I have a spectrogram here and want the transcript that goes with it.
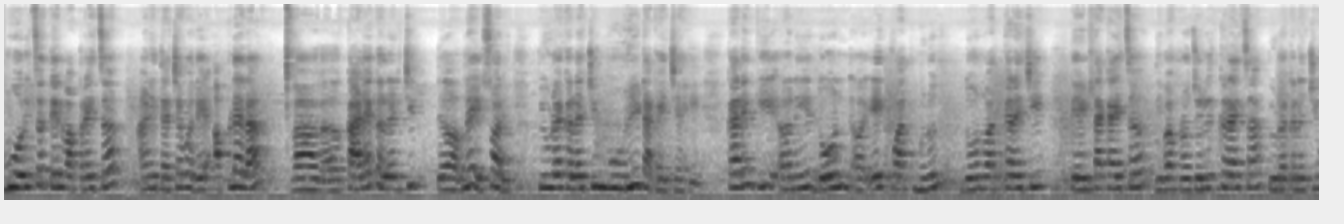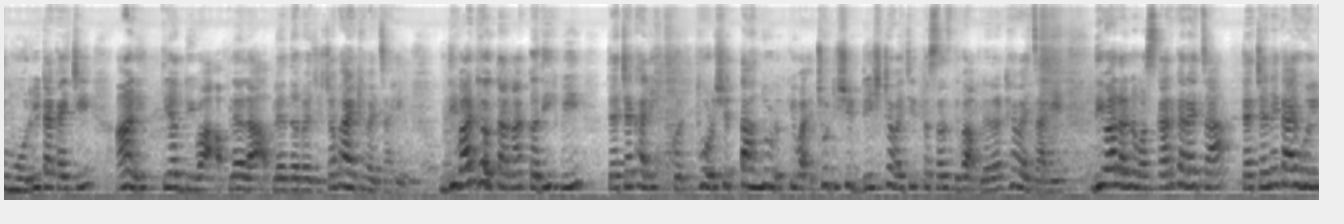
मोहरीचं तेल वापरायचं आणि त्याच्यामध्ये आपल्याला काळ्या कलरची नाही सॉरी पिवळ्या कलरची मोहरी टाकायची आहे. कारण की आणि दोन एक वात मिळून दोन वात करायची तेल टाकायचं दिवा प्रज्वलित करायचा पिवळ्या कलरची मोहरी टाकायची आणि त्या दिवा आपल्याला आपल्या दरवाजेच्या बाहेर ठेवायचा आहे. दिवा ठेवताना कधीही त्याच्याखाली क- थोडेसे तांदूळ किंवा छोटीशी डिश ठेवायची तसाच दिवा आपल्याला ठेवायचा आहे. दिवाला नमस्कार करायचा त्याच्याने काय होईल?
